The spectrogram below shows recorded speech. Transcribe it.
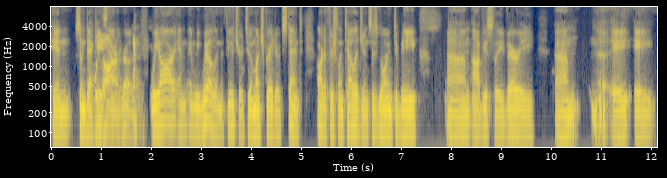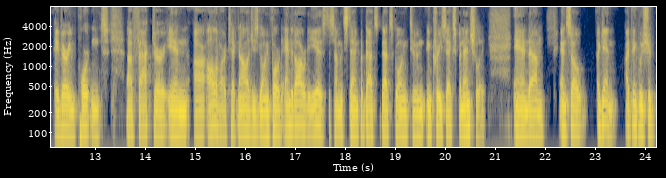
in some decades down the road. we are, and, and we will in the future to a much greater extent. Artificial intelligence is going to be um, obviously very um, a, a, a very important uh, factor in our, all of our technologies going forward, and it already is to some extent. But that's that's going to increase exponentially, and um, and so again, I think we should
